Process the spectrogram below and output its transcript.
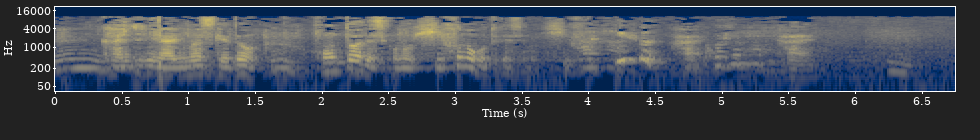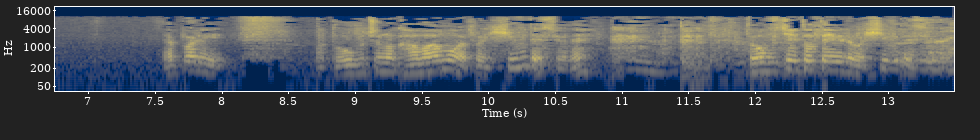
うん。うん感じになりますけど本当はですこの皮膚のことですね皮膚。はい。はい。やっぱりまあ動物の皮もやっぱり皮膚ですよね。動物にとってみれば皮膚ですよね。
